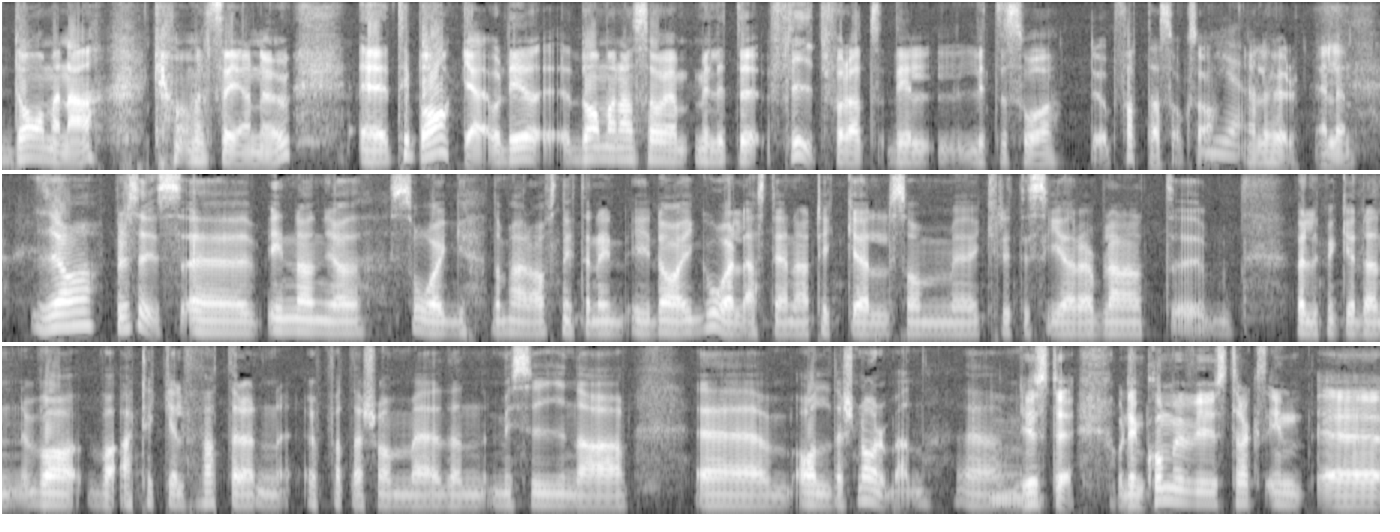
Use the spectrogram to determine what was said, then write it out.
damerna, kan man väl säga nu, eh, tillbaka. Och det, damerna sa jag med lite flit för att det är lite så det uppfattas också. Ja. Eller hur, Ellen? Ja, precis. Eh, innan jag såg de här avsnitten i, idag, igår läste jag en artikel som eh, kritiserar bland annat eh, väldigt mycket den, vad, vad artikelförfattaren uppfattar som eh, den misogyna eh, åldersnormen. Eh, Mm. Just det, och den kommer vi ju strax in eh,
